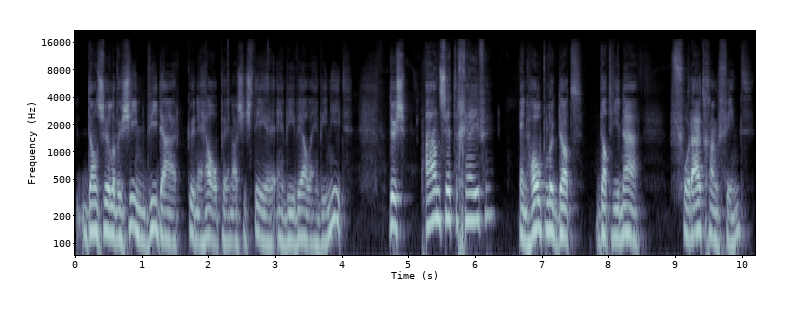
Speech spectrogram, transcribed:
dan zullen we zien wie daar kunnen helpen en assisteren en wie wel en wie niet. Dus aanzet te geven en hopelijk dat dat hierna vooruitgang vindt,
